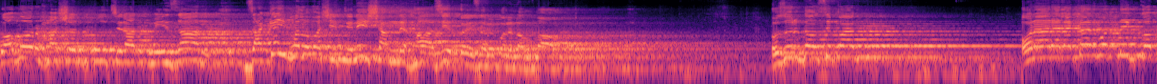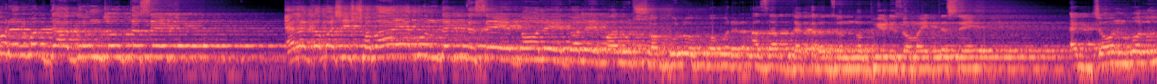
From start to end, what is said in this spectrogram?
কবর, হাসর কুলচিরাত মিজান, যাকেই ভালোবাসি তিনি সামনে হাজির হয়ে যাবে বলেন আল্লাহ। হুজুর গাউসে পাক ওনার এলাকার মধ্যে কবরের মধ্যে আগুন জ্বলতেছে। এলাকাবাসী সবাই আগুন দেখতেছে, দলে দলে মানুষ সবগুলো কবরের আজাব দেখার জন্য ভিড় জমাইতেছে। একজন বলল,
